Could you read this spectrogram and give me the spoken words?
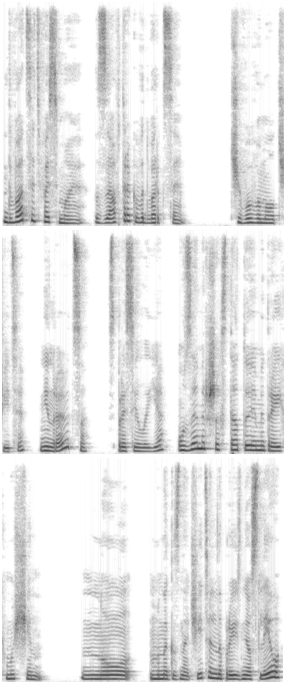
двадцать восьмая. Завтрак во дворце. «Чего вы молчите? Не нравится?» – спросила я у замерших статуями троих мужчин. «Ну...» – многозначительно произнес Лео,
